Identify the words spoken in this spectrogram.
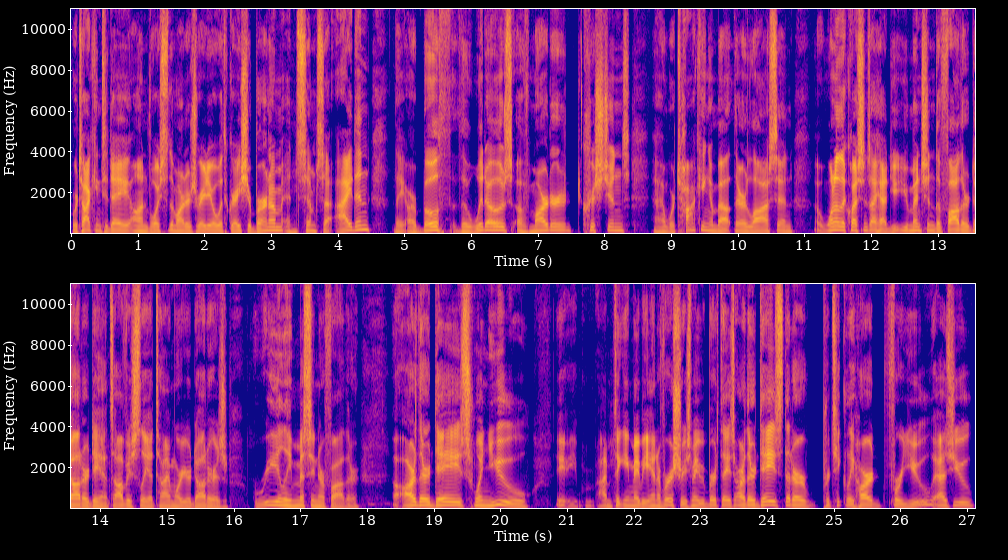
We're talking today on Voice of the Martyrs Radio with Gracia Burnham and Simsa Aydin. They are both the widows of martyred Christians. Uh, we're talking about their loss. And uh, one of the questions I had you, you mentioned the father daughter dance, obviously, a time where your daughter is really missing her father. Uh, Are there days when you, I'm thinking maybe anniversaries, maybe birthdays, are there days that are particularly hard for you as you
